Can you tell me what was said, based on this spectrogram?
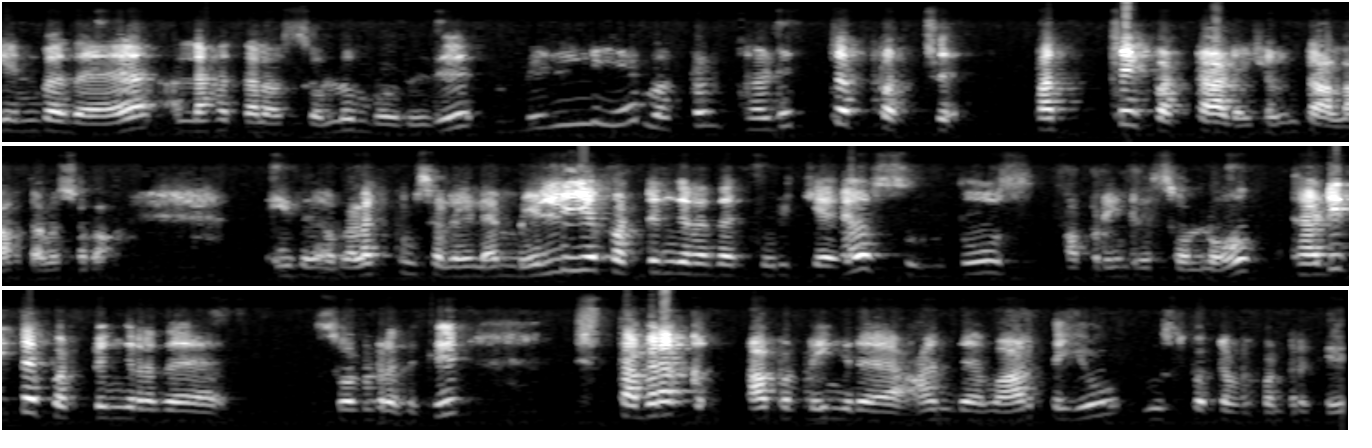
என்பத அல்லாஹாலா சொல்லும் போது வெள்ளிய மற்றும் தடுத்த பச்சை பச்சை பட்டாடைகள் அல்லாஹால சொல்றான். இது வழக்கம் சொல்லல மெல்லிய பட்டுங்கிறத குறிக்க சுந்தூஸ் அப்படின்ற சொல்லும் தடித்த பட்டுங்கிறத சொல்றதுக்கு ஸ்தபரக் அப்படிங்கிற அந்த வார்த்தையும் யூஸ் பண்ண பண்றது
